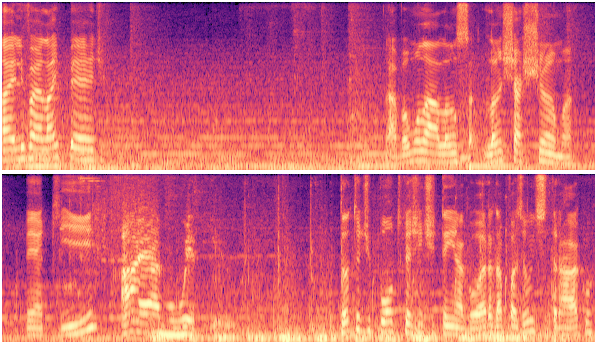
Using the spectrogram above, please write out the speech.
Aí ele vai lá e perde. Tá, vamos lá, lança, lancha-chama. Vem aqui. I am with you. O tanto de ponto que a gente tem agora, dá pra fazer um estrago.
